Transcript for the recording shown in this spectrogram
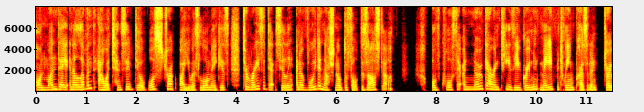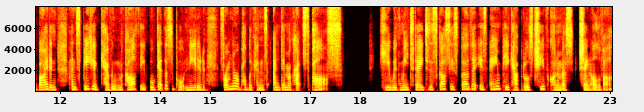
On Monday, an 11th hour tentative deal was struck by US lawmakers to raise the debt ceiling and avoid a national default disaster. Of course, there are no guarantees the agreement made between President Joe Biden and Speaker Kevin McCarthy will get the support needed from the Republicans and Democrats to pass. Here with me today to discuss this further is AMP Capital's chief economist, Shane Oliver.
